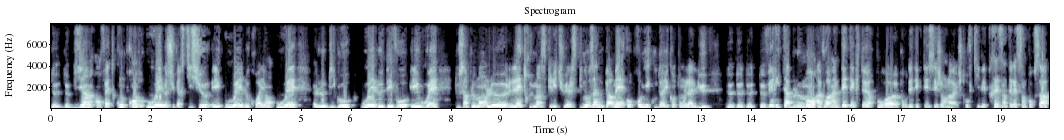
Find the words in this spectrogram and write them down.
de, bien en fait comprendre où est le superstitieux et où est le croyant, où est le bigot, où est le dévot et où est tout simplement l'être humain spirituel. Spinoza nous permet au premier coup d'œil, quand on l'a lu, de, de, de, de, véritablement avoir un détecteur pour, euh, pour détecter ces gens-là. Et je trouve qu'il est très intéressant pour ça.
